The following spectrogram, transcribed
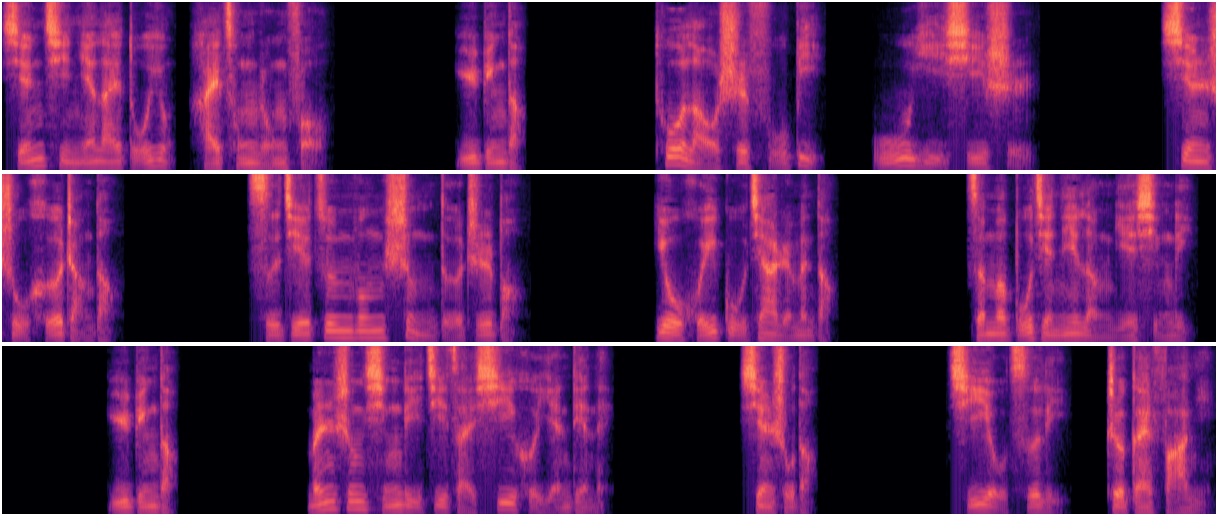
贤妻年来多用，还从容否？”于兵道：“托老师福庇，无意惜时。”仙术合掌道：“此皆尊翁圣德之报。”又回顾家人问道：“怎么不见你冷爷行礼？”于兵道：“门生行李寄在西河盐店内。”县书道：“岂有此理？这该罚你。”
